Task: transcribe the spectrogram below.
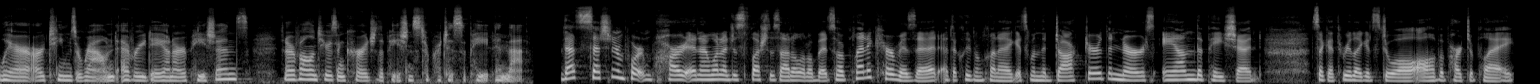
where our team's around every day on our patients, and our volunteers encourage the patients to participate in that. That's such an important part, and I want to just flesh this out a little bit. So, a plan of care visit at the Cleveland Clinic, it's when the doctor, the nurse, and the patient, it's like a three legged stool, all have a part to play,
